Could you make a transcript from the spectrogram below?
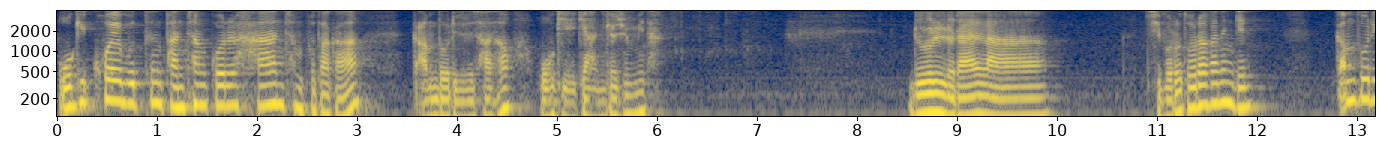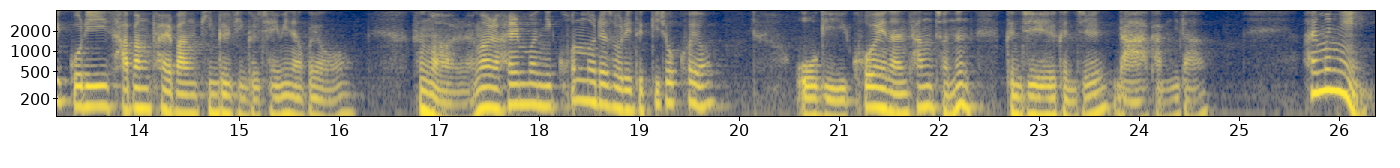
오기 코에 붙은 반창고를 한참 보다가 깜돌이를 사서 오기에게 안겨줍니다. 룰루랄라 집으로 돌아가는 길 깜돌이 꼴이 사방팔방 빙글빙글 재미나고요. 흥얼흥얼 할머니 콧노래 소리 듣기 좋고요. 오기 코에 난 상처는 근질근질 나아갑니다. 할머니,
